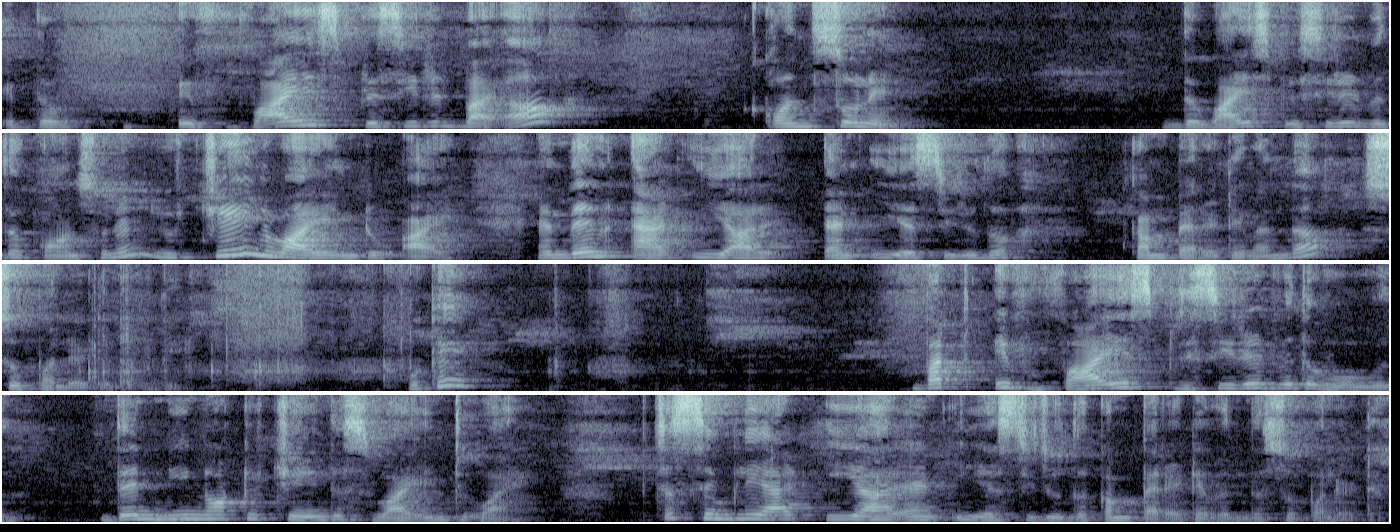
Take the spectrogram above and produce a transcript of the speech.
If the if y is preceded by a consonant, the y is preceded with a consonant, you change y into i and then add er and est to the comparative and the superlative. Okay? But if y is preceded with a vowel, then need not to change this y into i. Just simply add er and est to the comparative and the superlative.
